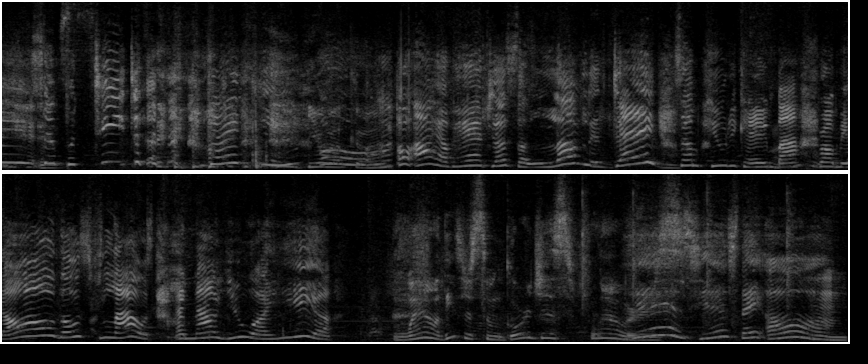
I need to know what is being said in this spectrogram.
nice and petite. Thank you. You're oh, welcome. I- oh, I have had just a lovely day. Some cutie came by, brought me all those flowers, and now you are here. Wow, these are some gorgeous flowers. Yes, yes, they are. Hmm.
